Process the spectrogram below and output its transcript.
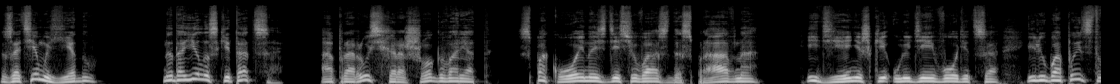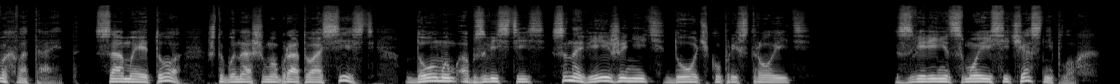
Затем и еду. Надоело скитаться. А про Русь хорошо говорят. Спокойно здесь у вас, да справно. И денежки у людей водятся, и любопытства хватает. Самое то, чтобы нашему брату осесть, домом обзавестись, сыновей женить, дочку пристроить. Зверинец мой и сейчас неплох.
